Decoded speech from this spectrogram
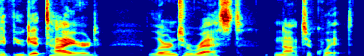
if you get tired, learn to rest, not to quit.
